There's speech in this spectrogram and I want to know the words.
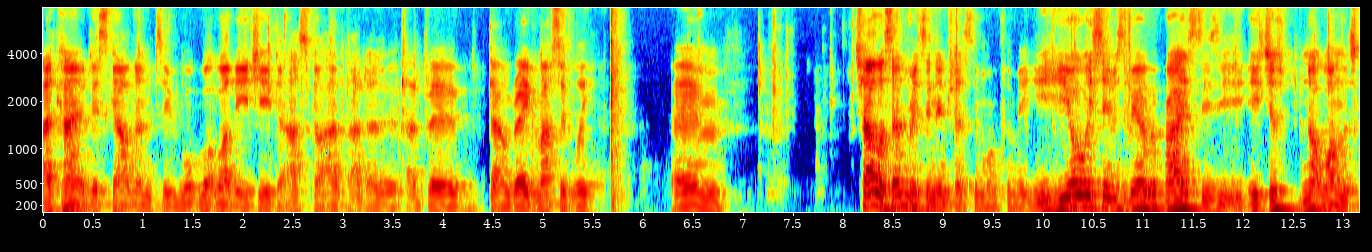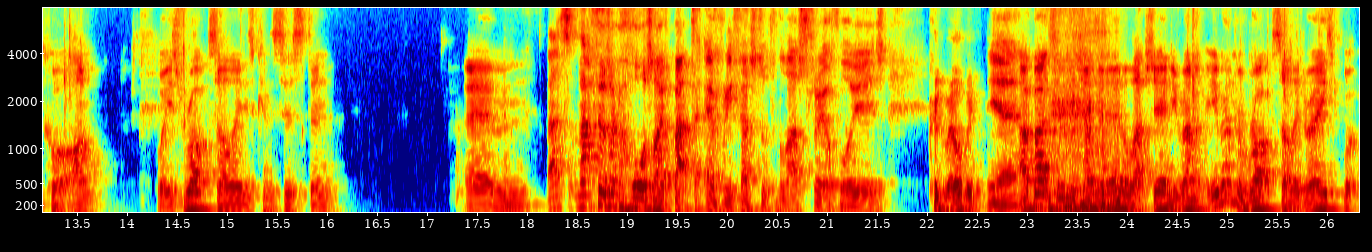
I'd kind of discount them too. What what, what they achieved at Ascot, I'd, I'd, uh, I'd uh, downgrade massively. Um, Charles Emery's an interesting one for me. He, he always seems to be overpriced. He's, he's just not one that's caught on, but he's rock solid. He's consistent. Um, That's that feels like a horse I've backed to every festival for the last three or four years. Could well be. Yeah. I backed him in the champion hurdle last year, and he ran he ran a rock solid race. But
